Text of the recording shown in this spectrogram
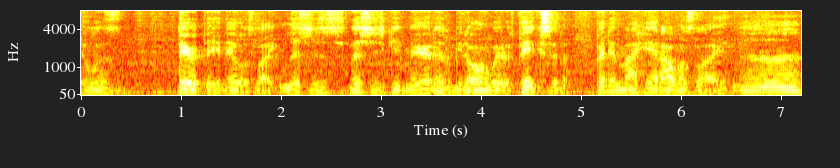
It was their thing. It was like let's just let's just get married. That'd be the only way to fix it. But in my head, I was like, uh,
